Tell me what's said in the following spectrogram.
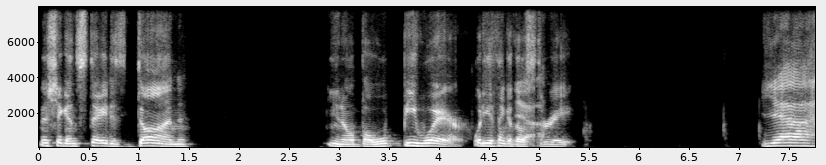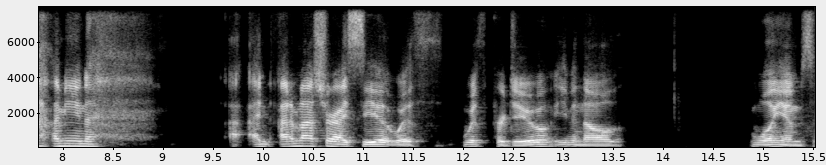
Michigan State is done, you know, but beware. What do you think of those yeah. three? Yeah, I mean, I, I'm not sure I see it with with Purdue, even though Williams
